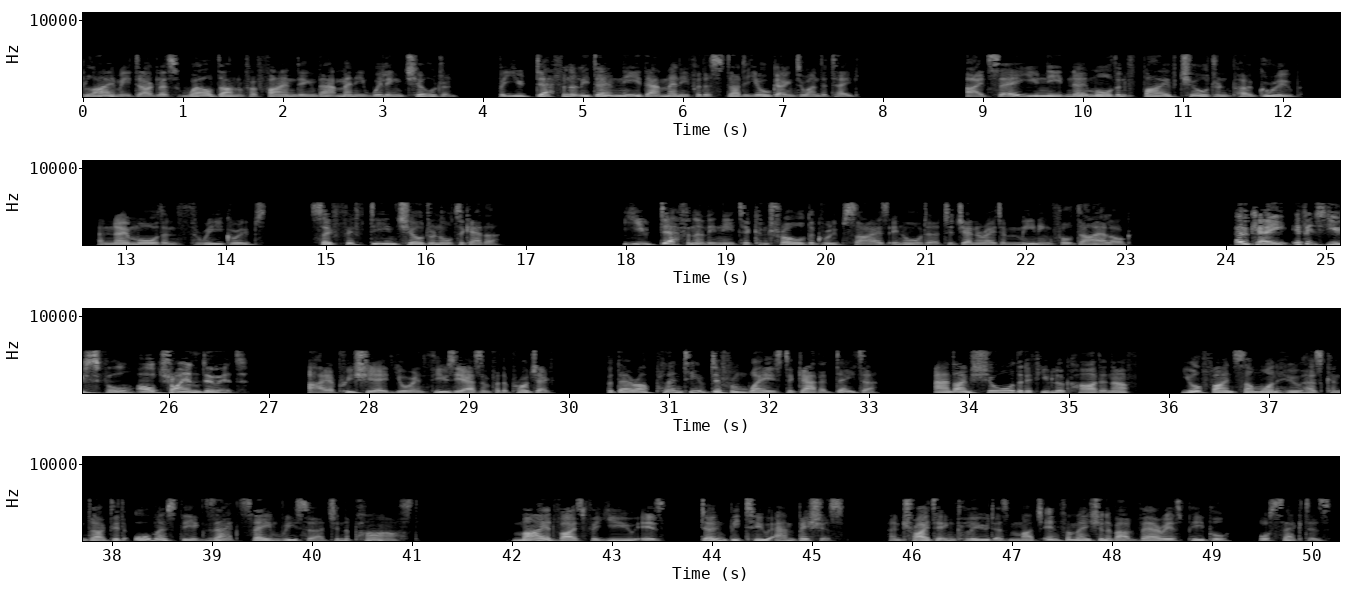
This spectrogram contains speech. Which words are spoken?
Blimey, Douglas, well done for finding that many willing children but you definitely don't need that many for the study you're going to undertake. I'd say you need no more than five children per group, and no more than three groups, so 15 children altogether. You definitely need to control the group size in order to generate a meaningful dialogue. OK, if it's useful, I'll try and do it. I appreciate your enthusiasm for the project, but there are plenty of different ways to gather data, and I'm sure that if you look hard enough, you'll find someone who has conducted almost the exact same research in the past. My advice for you is don't be too ambitious and try to include as much information about various people or sectors.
